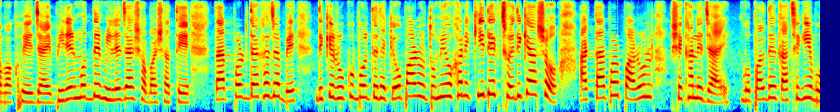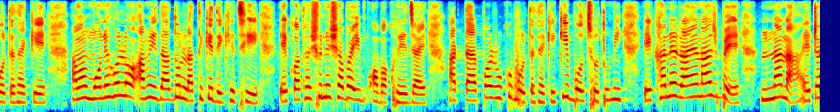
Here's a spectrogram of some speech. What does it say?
অবাক হয়ে যায়। ভিড়ের মধ্যে মিলে যায় সবার সাথে। তারপর দেখা যাবে দিকে রুকু বলতে থাকে, ও পারুল, তুমি ওখানে কি দেখছ? এদিকে আসো। আর তারপর পারুল সেখানে যায়, গোপালদের কাছে গিয়ে বলতে থাকে, আমার মনে হলো আমি দাদুর লাতিকে দেখেছি। এ কথা শুনে সবাই অবাক হয়ে যায়। আর তারপর রুকু বলতে থাকে, কি বলছো তুমি? এখানে রায়ান আসবে? না না, এটা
